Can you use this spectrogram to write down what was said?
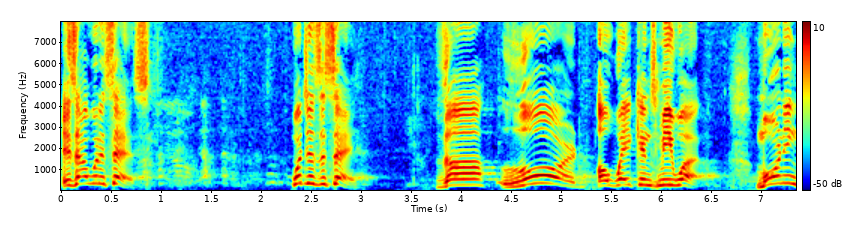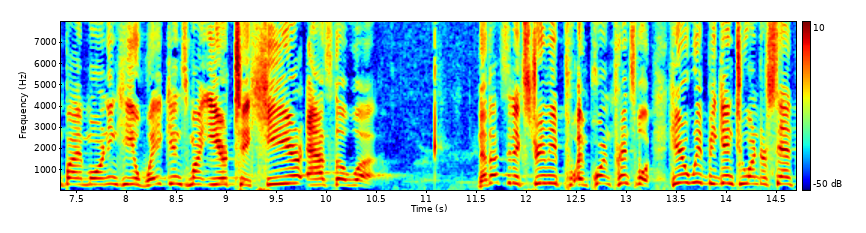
Is that what it says? What does it say? The Lord awakens me what? Morning by morning, he awakens my ear to hear as the what? Now, that's an extremely important principle. Here we begin to understand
